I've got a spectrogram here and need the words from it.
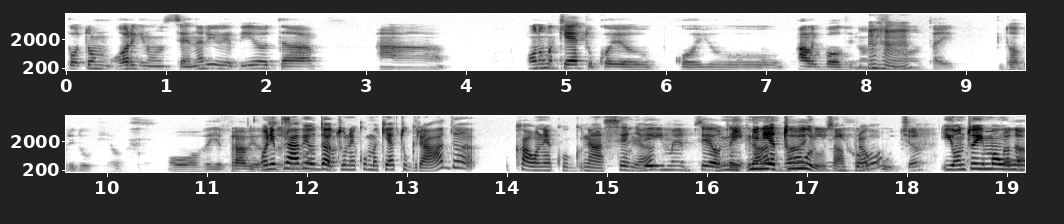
po tom originalnom scenariju je bio da a, onu maketu koju, koju Alec Baldwin, odnosno Mhm. taj dobri duh, jel? Ove, je pravio On je pravio, života, da, tu neku maketu grada, kao nekog naselja. Gde imaju ceo taj Mi- grad, minijaturu da, i zapravo. kuća. I on to ima Pa u, da.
